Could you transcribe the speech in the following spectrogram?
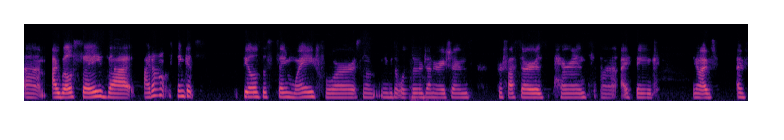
Um, I will say that I don't think it feels the same way for some of maybe the older generations, professors, parents. Uh, I think you know i've i've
